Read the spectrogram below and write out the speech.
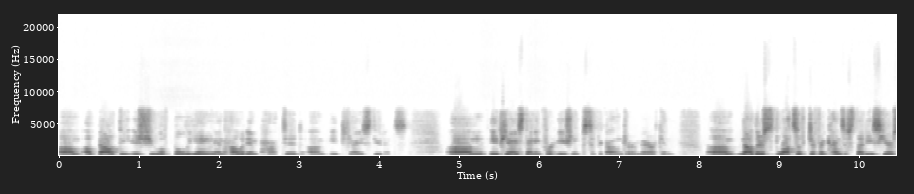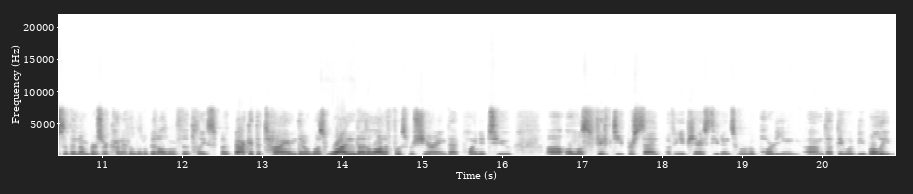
um, about the issue of bullying and how it impacted um, API students. Um, API standing for Asian Pacific Islander American. Um, now, there's lots of different kinds of studies here, so the numbers are kind of a little bit all over the place. But back at the time, there was one that a lot of folks were sharing that pointed to uh, almost 50% of API students were reporting um, that they would be bullied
